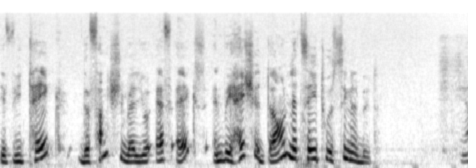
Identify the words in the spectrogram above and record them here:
if we take the function value fx and we hash it down, let's say, to a single bit? Yeah?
